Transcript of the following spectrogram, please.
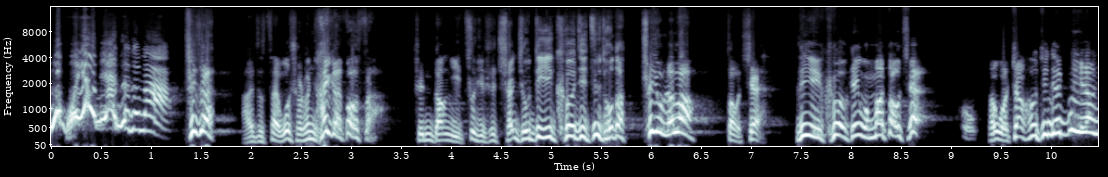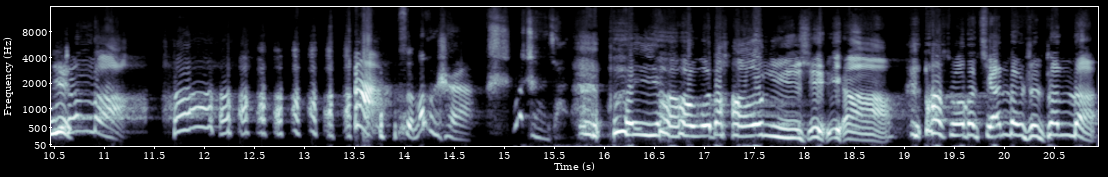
我不要面子的嘛？陈轩，孩子在我手上，你还敢放肆？真当你自己是全球第一科技巨头的持有人了？道歉，立刻给我妈道歉，否则我张恒今天必让你真的。爸 怎么回事啊？什么真的假的？哎呀，我的好女婿呀，他说的全都是真的。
